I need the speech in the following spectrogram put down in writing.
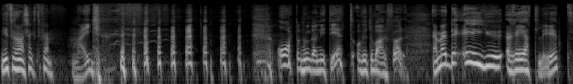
1965. Nej. 1891. Och vet du varför? Ja, men det är ju retligt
